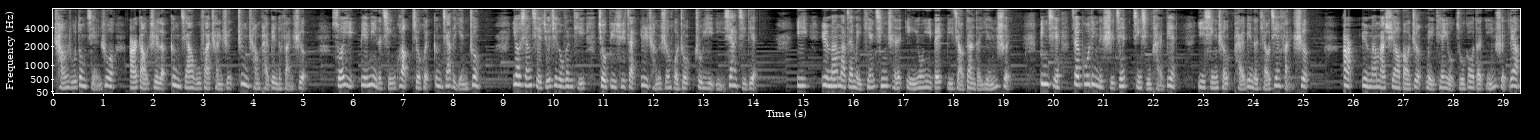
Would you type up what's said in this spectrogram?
肠蠕动减弱，而导致了更加无法产生正常排便的反射，所以便秘的情况就会更加的严重。要想解决这个问题，就必须在日常生活中注意以下几点：一、孕妈妈在每天清晨饮用一杯比较淡的盐水。并且在固定的时间进行排便，以形成排便的条件反射。二、孕妈妈需要保证每天有足够的饮水量，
